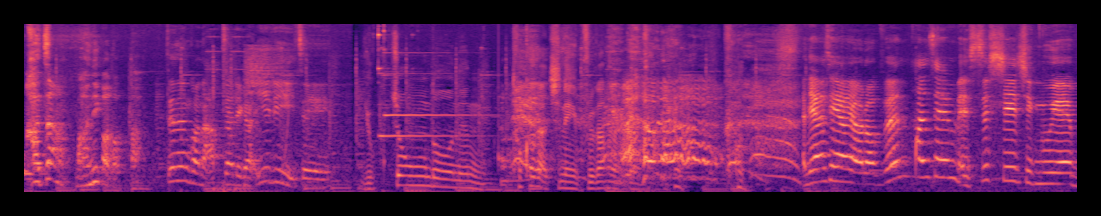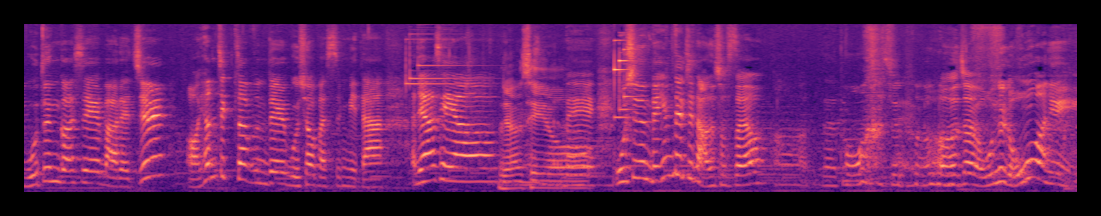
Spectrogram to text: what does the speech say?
가장 많이 받았다. 뜨는 건 앞자리가 1이 이제 6 정도는 토크가 진행이 불가능할 것 같아요. 안녕하세요, 여러분. 한샘 SC 직무의 모든 것을 말해줄 어, 현직자분들 모셔봤습니다. 안녕하세요. 안녕하세요. 네, 오시는데 힘들지는 않으셨어요? 아, 네, 더워가지고. 어, 맞아요. 오늘 너무 많이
